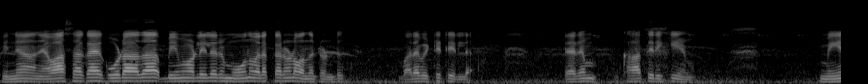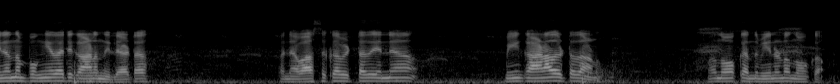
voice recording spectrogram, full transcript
പിന്നെ നവാസാക്കായ കൂടാതെ ഭീമവള്ളിയിലൊരു മൂന്ന് വലക്കാരോട് വന്നിട്ടുണ്ട്. വല വിട്ടിട്ടില്ല. എല്ലാവരും കാത്തിരിക്കുകയാണ്. മീനൊന്നും പൊങ്ങിയതായിട്ട് കാണുന്നില്ല കേട്ടോ. അപ്പം നവാസൊക്കെ വിട്ടത് എന്നെ മീൻ കാണാതെ വിട്ടതാണ്. അത് നോക്കാം എന്ത് മീനുണ്ടോ നോക്കാം.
